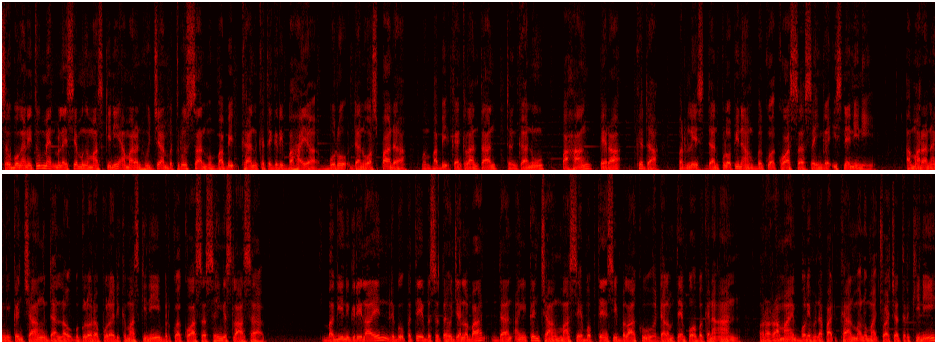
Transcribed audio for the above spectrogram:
Sehubungan itu, Met Malaysia mengemas kini amaran hujan berterusan membabitkan kategori bahaya, buruk dan waspada membabitkan Kelantan, Terengganu, Pahang, Perak, Kedah, Perlis dan Pulau Pinang berkuat kuasa sehingga Isnin ini. Amaran angin kencang dan laut bergelora pula dikemas kini berkuat kuasa sehingga selasa. Bagi negeri lain, ribut petir berserta hujan lebat dan angin kencang masih berpotensi berlaku dalam tempoh berkenaan. Orang ramai boleh mendapatkan maklumat cuaca terkini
